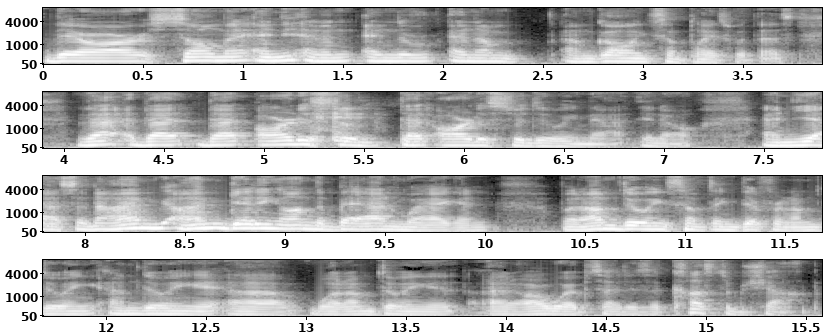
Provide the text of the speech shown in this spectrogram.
there are so many and and and, the, and I'm I'm going someplace with this that that that artists are that artists are doing that you know? And yes and I'm I'm getting on the bandwagon but I'm doing something different. I'm doing I'm doing uh, what I'm doing at our website is a custom shop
